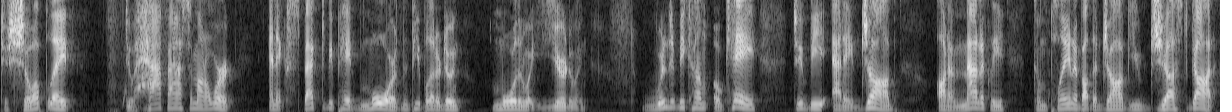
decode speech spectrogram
to show up late, do half-ass amount of work, and expect to be paid more than people that are doing more than what you're doing? Did it become okay to be at a job automatically complain about the job you just got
